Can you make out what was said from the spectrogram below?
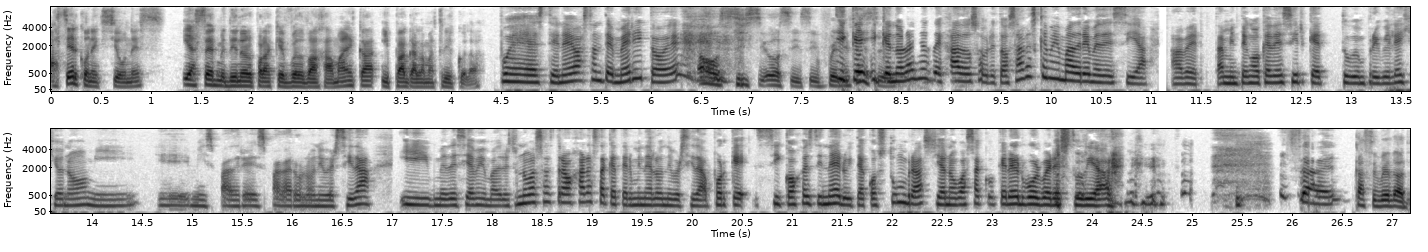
hacer conexiones y hacerme dinero para que vuelva a Jamaica y paga la matrícula. Pues tiene bastante mérito, ¿eh? Oh, sí, sí, oh, sí, sí, fue Y que, y que no lo hayas dejado, sobre todo. ¿Sabes que mi madre me decía? A ver, también tengo que decir que tuve un privilegio, ¿no? Mi, eh, mis padres pagaron la universidad y me decía mi madre, tú no vas a trabajar hasta que termine la universidad, porque si coges dinero y te acostumbras, ya no vas a querer volver a estudiar. ¿Sabes? Casi verdad,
